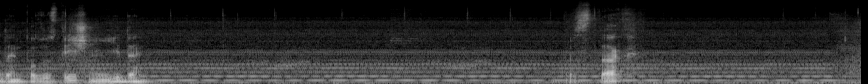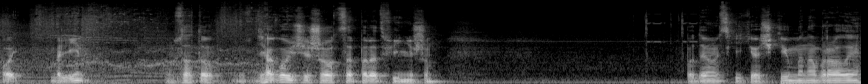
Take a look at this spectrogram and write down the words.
Він по зустрічній їде. Ось так. Ой, блін. Ну, Зато дякуючи, що це перед фінішем. Подивимось, скільки очків ми набрали.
